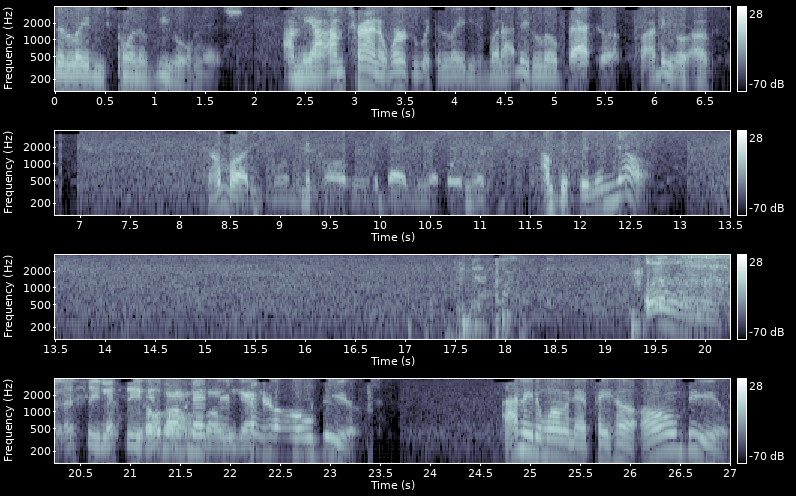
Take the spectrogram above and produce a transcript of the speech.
the ladies' point of view on this. I mean, I, I'm trying to work with the ladies, but I need a little backup. I need a, a somebody's woman to call in to back me up on this. I'm defending y'all. Uh, let's see. Let's see. Hold on. Hold on. We pay got. her own bills. I need a woman that pay her own bills.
